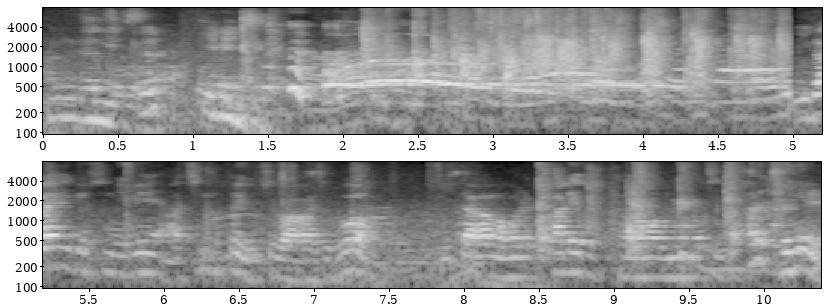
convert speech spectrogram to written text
황금 입술 김인식. 이가인 교수님이 아침부터 일찍 와가지고 이따가 뭐 오늘 카레부터 뭐 진짜 하루 종일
